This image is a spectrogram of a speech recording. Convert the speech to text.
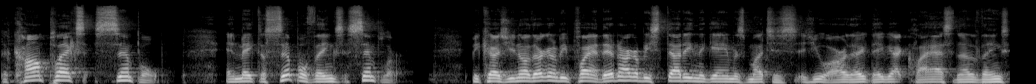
the complex simple and make the simple things simpler because you know they're going to be playing. They're not going to be studying the game as much as, as you are. They they've got class and other things.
